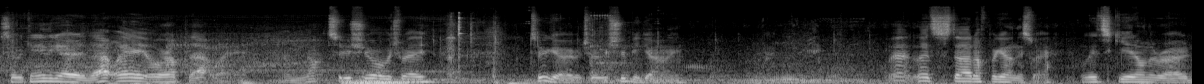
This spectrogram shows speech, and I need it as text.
So we can either go that way or up that way. I'm not too sure which way to go, which way we should be going. But let's start off by going this way. Let's get on the road.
